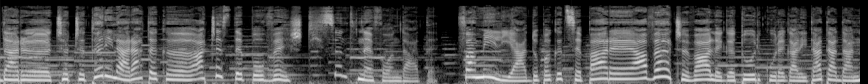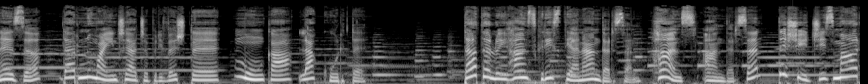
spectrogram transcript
Dar uh, cercetările arată că aceste povești sunt nefondate. Familia, după cât se pare, avea ceva legături cu regalitatea daneză, dar numai în ceea ce privește munca la curte tatălui Hans Christian Andersen. Hans Andersen, deși cizmar,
